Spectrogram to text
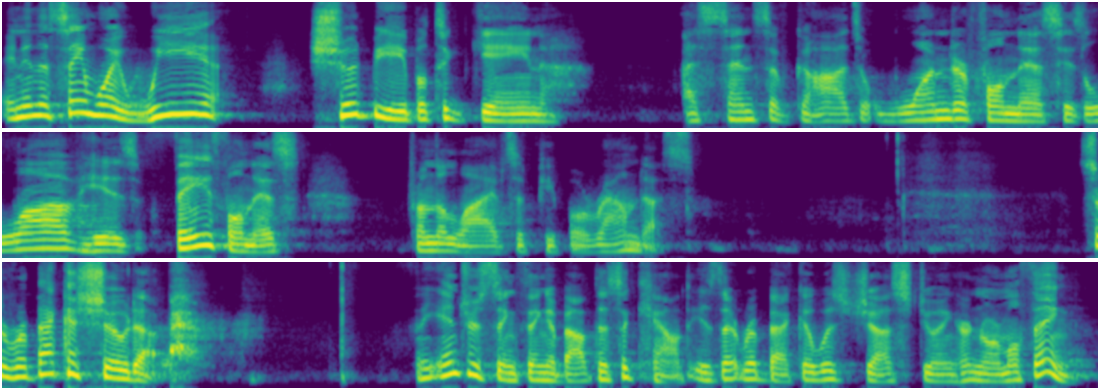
And in the same way, we should be able to gain a sense of God's wonderfulness, his love, his faithfulness from the lives of people around us. So Rebecca showed up. And the interesting thing about this account is that Rebecca was just doing her normal thing.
